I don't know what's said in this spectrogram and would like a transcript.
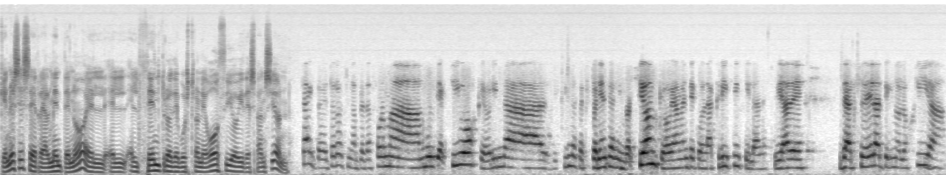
que no es ese realmente ¿no? El, el, centro de vuestro negocio y de expansión. Exacto, Toro es una plataforma multiactivos que brinda distintas experiencias de inversión, que obviamente con la crisis y la necesidad de de acceder a tecnología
